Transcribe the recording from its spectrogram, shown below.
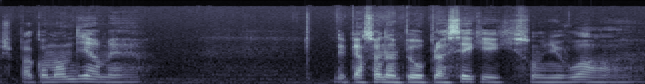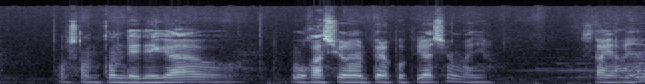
je sais pas comment dire, mais des personnes un peu haut placées qui, sont venues voir euh, pour se rendre compte des dégâts ou, rassurer un peu la population, on va dire. Ça, il n'y a rien.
